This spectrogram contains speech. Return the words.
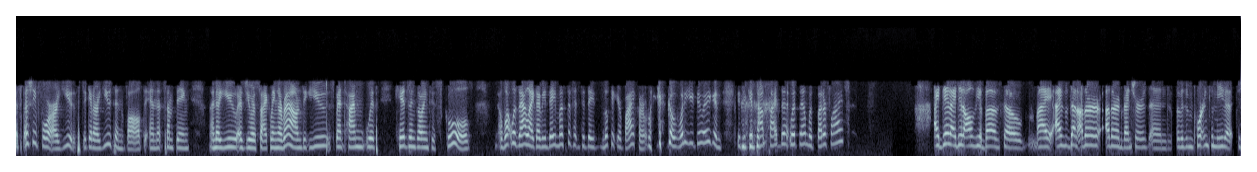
especially for our youth, to get our youth involved. And that's something I know you, as you were cycling around, you spent time with kids and going to schools. What was that like? I mean, they must have. Did they look at your bike or like go, "What are you doing?" And did you get outside the, with them with butterflies? I did. I did all of the above. So I I've done other other adventures, and it was important to me to to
